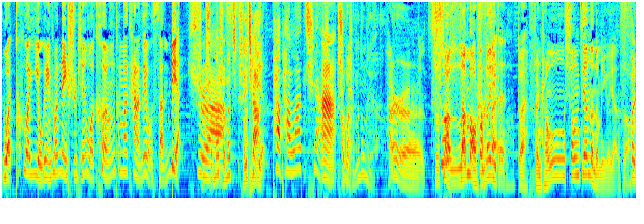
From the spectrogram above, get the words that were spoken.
我特意我跟你说，那视频我可能他妈看了得有三遍是啊，什么什么谁恰帕帕拉恰啊！是个什么东西？它是就算蓝宝石的一种，对，粉橙相间的那么一个颜色，粉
